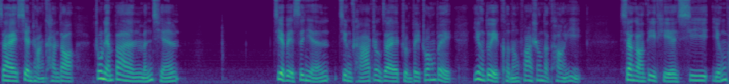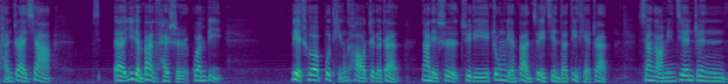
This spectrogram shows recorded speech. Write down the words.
在现场看到中联办门前戒备森严，警察正在准备装备，应对可能发生的抗议。香港地铁西营盘站下，呃，一点半开始关闭，列车不停靠这个站，那里是距离中联办最近的地铁站。香港民间阵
